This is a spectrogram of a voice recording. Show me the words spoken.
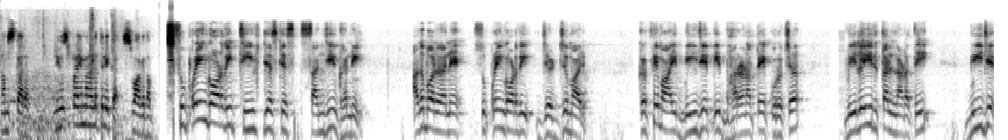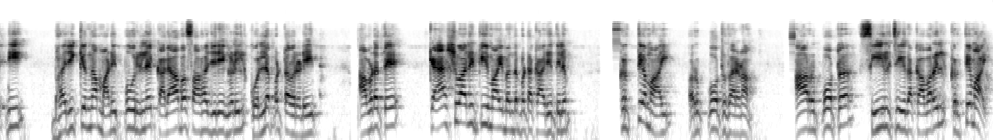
നമസ്കാരം. News prime മലയാളത്തിലേക്ക് സ്വാഗതം. സുപ്രീം കോടതി ചീഫ് ജസ്റ്റിസ് സഞ്ജീവ് ഖന്നയും അതുപോലെ തന്നെ സുപ്രീം കോടതി ജഡ്ജിമാരും കൃത്യമായി ബി ജെ പി ഭരണത്തെക്കുറിച്ച് വിലയിരുത്തൽ നടത്തി. ബി ജെ പി ഭരിക്കുന്ന മണിപ്പൂരിലെ കലാപ സാഹചര്യങ്ങളിൽ കൊല്ലപ്പെട്ടവരുടെയും അവിടുത്തെ കാഷ്വാലിറ്റിയുമായി ബന്ധപ്പെട്ട കാര്യത്തിലും കൃത്യമായി റിപ്പോർട്ട് തരണം. ആ റിപ്പോർട്ട് സീൽ ചെയ്ത കവറിൽ കൃത്യമായി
